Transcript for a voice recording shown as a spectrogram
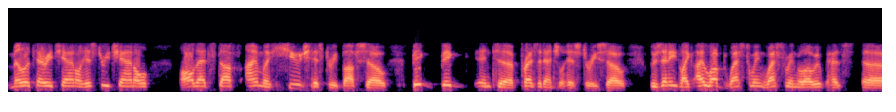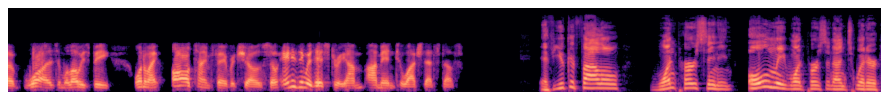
Military Channel, History Channel, all that stuff. I'm a huge history buff. So big, big into presidential history. So there's any like I loved West Wing. West Wing will always has uh, was and will always be one of my all-time favorite shows. So anything with history, I'm I'm in to watch that stuff. If you could follow one person and only one person on Twitter,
